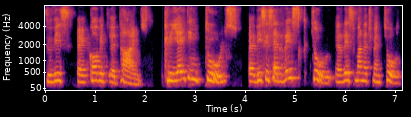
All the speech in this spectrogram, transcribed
to these uh, COVID uh, times, creating tools. Uh, this is a risk tool, a risk management tool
